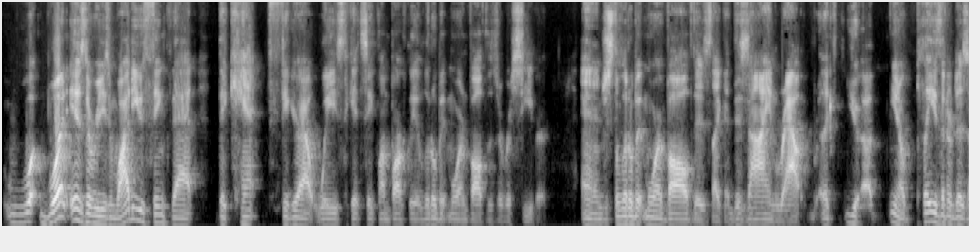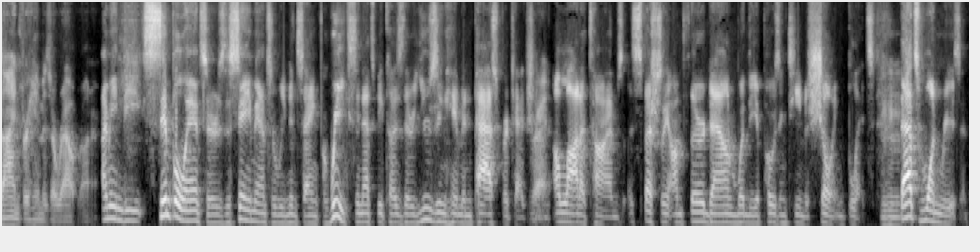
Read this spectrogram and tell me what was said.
what what is the reason? Why do you think that they can't figure out ways to get Saquon Barkley a little bit more involved as a receiver? And just a little bit more evolved is like a design route, like you, uh, you know, plays that are designed for him as a route runner. I mean, the simple answer is the same answer we've been saying for weeks, and that's because they're using him in pass protection right. a lot of times, especially on third down when the opposing team is showing blitz. Mm-hmm. That's one reason.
